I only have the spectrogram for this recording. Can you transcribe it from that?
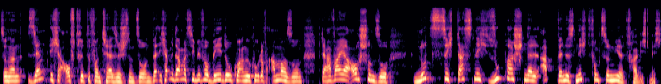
sondern sämtliche Auftritte von Terzic sind so. Und ich habe mir damals die BVB-Doku angeguckt auf Amazon. Da war ja auch schon so, nutzt sich das nicht super schnell ab, wenn es nicht funktioniert, frage ich mich.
